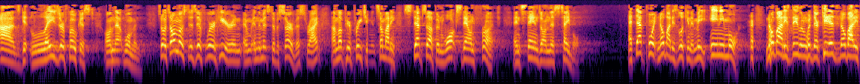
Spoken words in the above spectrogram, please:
eyes get laser focused on that woman. So it's almost as if we're here in, in, the midst of a service, right? I'm up here preaching and somebody steps up and walks down front and stands on this table. At that point, nobody's looking at me anymore. nobody's dealing with their kids. Nobody,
